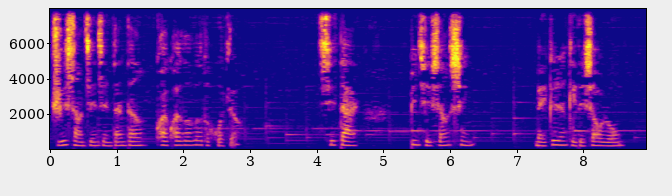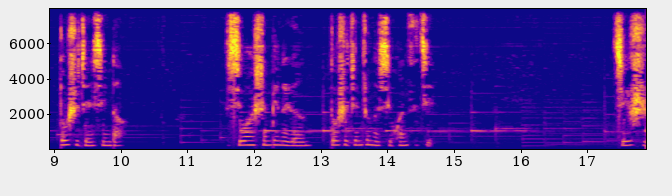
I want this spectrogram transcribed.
只想简简单单、快快乐乐的活着，期待并且相信每个人给的笑容都是真心的。希望身边的人都是真正的喜欢自己，即使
